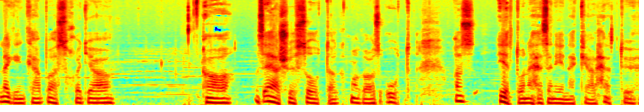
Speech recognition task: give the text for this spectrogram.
leginkább az, hogy a, a, az első szótag, maga az út, az írtó nehezen énekelhető.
